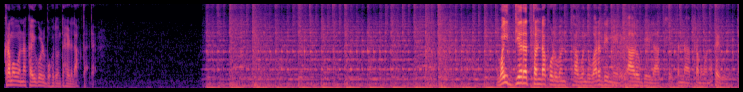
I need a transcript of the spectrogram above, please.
ಕ್ರಮವನ್ನು ಕೈಗೊಳ್ಳಬಹುದು ಅಂತ ಹೇಳಲಾಗ್ತಾ ಇದೆ. ವೈದ್ಯರ ತಂಡ ಕೊಡುವಂಥ ಒಂದು ವರದಿ ಮೇಲೆ ಆರೋಗ್ಯ ಇಲಾಖೆ ತನ್ನ ಕ್ರಮವನ್ನು ಕೈಗೊಳ್ಳುತ್ತೆ.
